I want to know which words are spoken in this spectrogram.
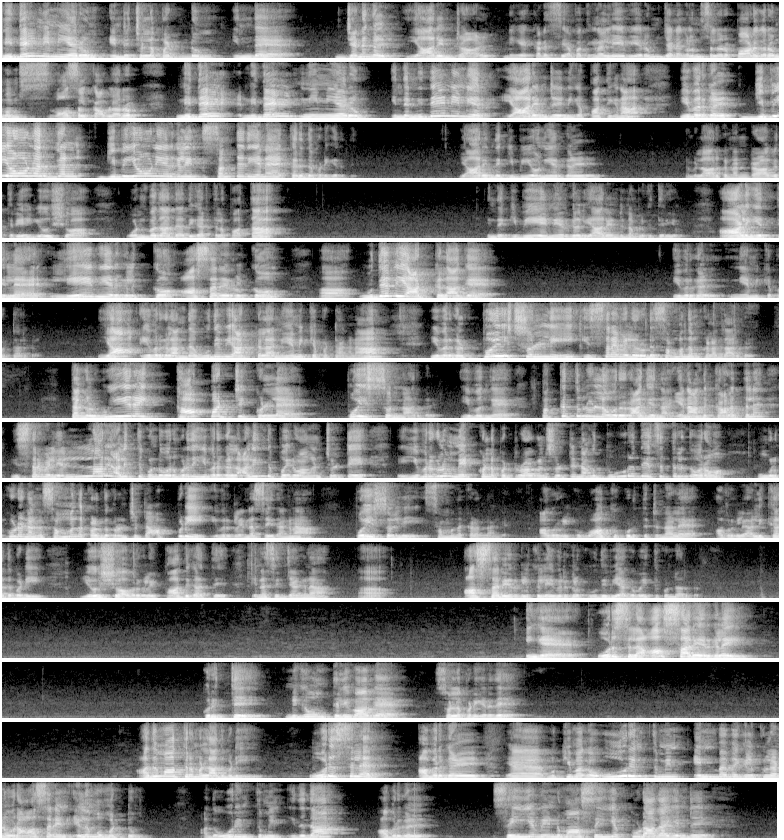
நிதை நிமியரும் என்று சொல்லப்படும் இந்த ஜனங்கள் யார் என்றால், நீங்க கடைசியா பார்த்தீங்கன்னா, லேவியரும், ஜனங்களும், சிலர் பாடகரும், வம்ஸ் வாசல் காவலரும், நிதே நிதேனிமியரும். இந்த நிதேனிமியர் யார் என்று நீங்க பார்த்தீங்கன்னா, இவர்கள் கிபியோனர்கள் கிபியோனியர்களின் சந்ததி என கருதப்படுகிறது. யார் இந்த கிபியோனியர்கள்? நம்ம எல்லாருக்கும் நன்றாக தெரியும். யோசுவா ஒன்பதாவது அதிகாரத்துல பார்த்தா இந்த கிபியனியர்கள் யார் என்று நம்மளுக்கு தெரியும். ஆலயத்தில் லேவியர்களுக்கும், ஆசாரியர்களுக்கும் உதவி ஆட்களாக இவர்கள் நியமிக்கப்பட்டார்கள். யா இவர்கள் அந்த உதவி ஆட்களா நியமிக்கப்பட்டாங்கன்னா, இவர்கள் பொய் சொல்லி இஸ்ரேவேலரோடு சம்பந்தம் கலந்தார்கள். தங்கள் உயிரை காப்பாற்றிக் கொள்ள பொய் சொன்னார்கள். இவங்க பக்கத்தில் உள்ள ஒரு ராஜ்யம் தான். ஏன்னா அந்த காலத்துல இஸ்ரவேல் எல்லாரையும் அழித்து கொண்டு வரும்பொழுது இவர்கள் அழிந்து போயிடுவாங்கன்னு சொல்லிட்டு, இவர்களும் மேற்கொள்ளப்பட்டுருவார்கள்னு சொல்லிட்டு, நாங்கள் தூர தேசத்திலிருந்து வரோம். உங்களுக்கு கூட நாங்கள் சம்மந்தம் கலந்துக்கிறோம்னு சொல்லிட்டு, அப்படி இவர்கள் என்ன செய்தாங்கன்னா, பொய் சொல்லி சம்மந்தம் கலந்தாங்க. அவர்களுக்கு வாக்கு கொடுத்துட்டனால, அவர்களை அழிக்காதபடி யோசு அவர்களை பாதுகாத்து என்ன செஞ்சாங்கன்னா, ஆசாரியர்களுக்கு, லேவியர்களுக்கு உதவியாக வைத்துக் கொண்டார்கள். இங்கே ஒரு சில ஆசாரியர்களை குறித்து மிகவும் தெளிவாக சொல்லப்படுகிறது. அது மாத்திரமல்லாதபடி, ஒரு சிலர் அவர்கள் முக்கியமாக ஊரின் துமிம் என்பவைகளுக்குள்ளான ஒரு ஆசாரியன் எலும்பு மட்டும், அந்த ஊரின் துமிம் இதுதான் அவர்கள் செய்ய வேண்டுமா, செய்யக்கூடாதா என்று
